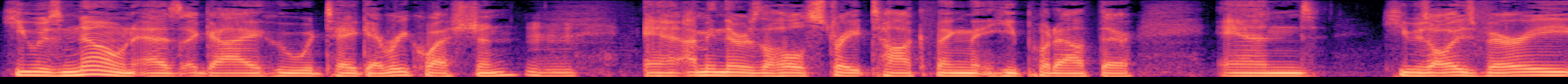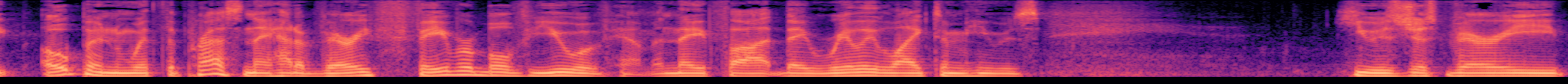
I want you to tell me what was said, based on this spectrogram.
he was known as a guy who would take every question, and I mean there was the whole straight talk thing that he put out there, and he was always very open with the press, and they had a very favorable view of him, and they thought they really liked him. He was he was just very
